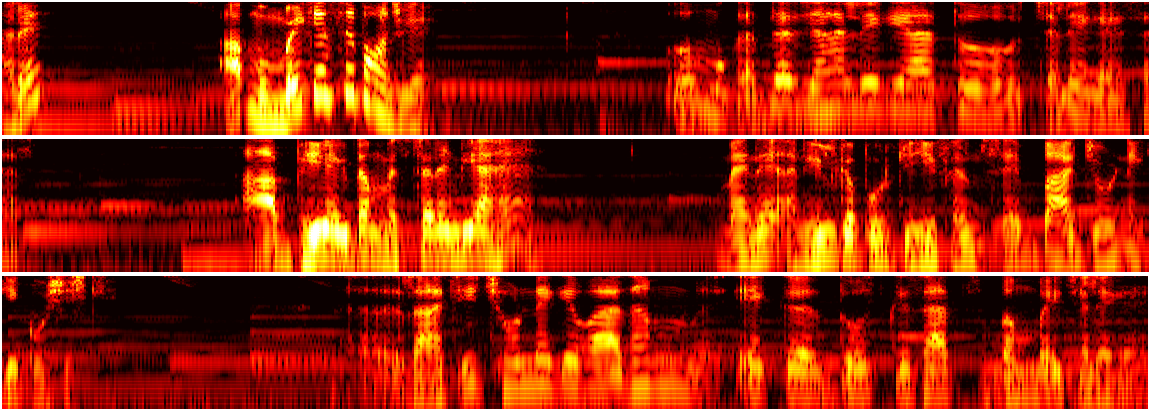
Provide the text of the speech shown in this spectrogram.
अरे, आप मुंबई कैसे पहुँच गए? वो मुकद्दर जहाँ ले गया तो चले गए, सर। आप भी एकदम मिस्टर इंडिया हैं। मैंने अनिल कपूर की ही फ़िल्म से बात जोड़ने की कोशिश की। रांची छोड़ने के बाद हम एक दोस्त के साथ बंबई चले गए।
